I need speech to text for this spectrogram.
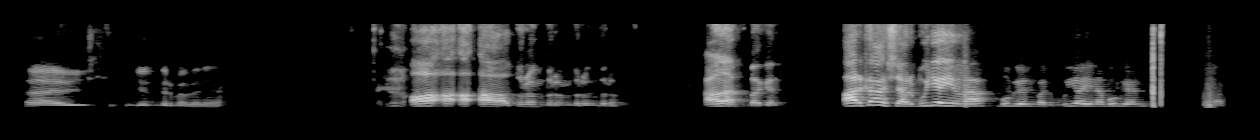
Ay, güldürme beni. Aa, aa, aa, durun durun durun durun. Alın bakın. Arkadaşlar bu yayına bugün bakın bu yayına bugün bak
